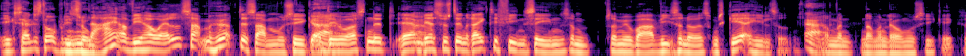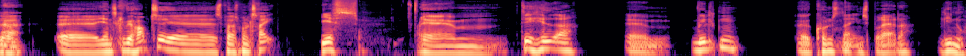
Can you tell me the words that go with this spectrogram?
ikke særlig stor på de to. Nej, og vi har jo alle sammen hørt det samme musik, og Ja. det er jo også sådan lidt... Ja, men Ja. jeg synes, det er en rigtig fin scene, som, som jo bare viser noget, som sker hele tiden, Ja. når, man, når man laver musik, ikke? Så. Ja. Øh, Jens, skal vi hoppe til øh, spørgsmål 3? Yes. Øhm, det hedder, øhm, hvilken øh, kunstner inspirerer dig lige nu?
